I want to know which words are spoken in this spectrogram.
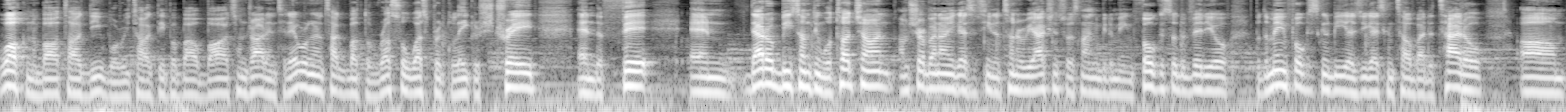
Welcome to Ball Talk Deep, where we talk deep about ball. It's Andrade, and today we're going to talk about the Russell Westbrook Lakers trade and the fit, and that'll be something we'll touch on. I'm sure by now you guys have seen a ton of reactions, so it's not going to be the main focus of the video. But the main focus is going to be, as you guys can tell by the title, um,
